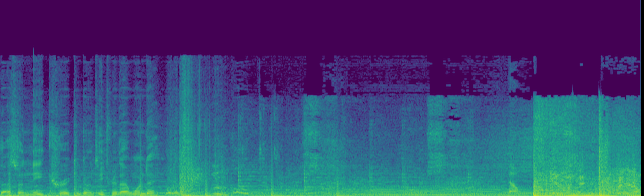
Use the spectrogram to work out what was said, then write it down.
that's a neat trick. You gonna teach me that one day? No.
